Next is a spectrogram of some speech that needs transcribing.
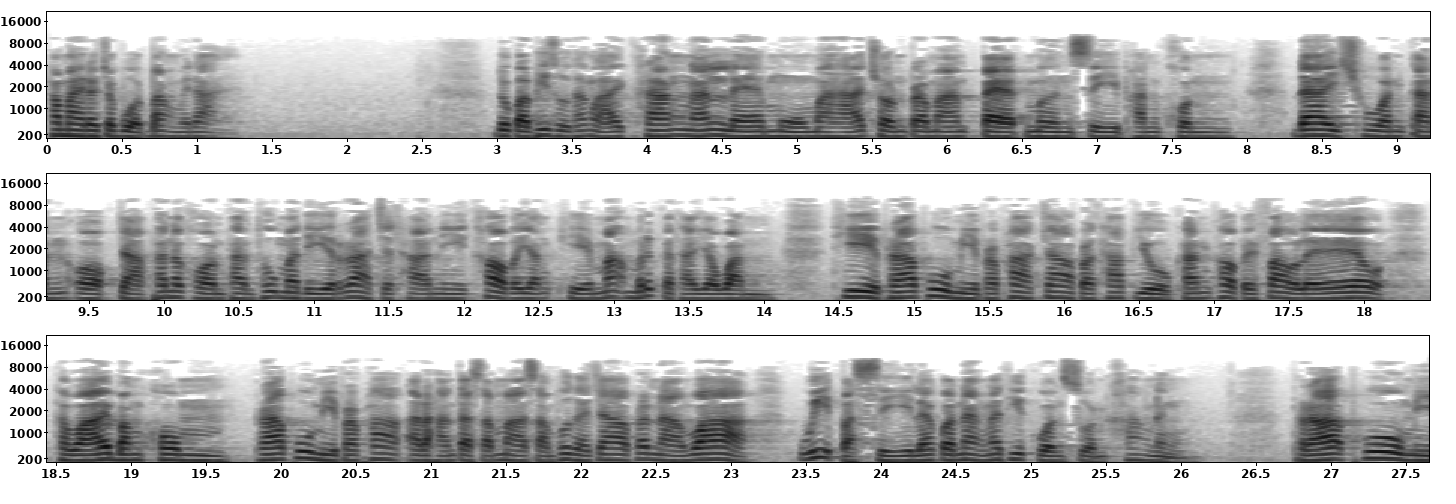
ทำไมเราจะบวชบ้างไม่ได้ ดูก่อนพิสูจทั้งหลายครั้งนั้นแลหมู่มหาชนประมาณ 84,000 คน ได้ชวนกันออกจากพระนครพันธุมดีราชธานีเข้าไปยังเขมะมฤกทายวัน ที่พระผู้มีพระภาคเจ้าประทับอยู่ครั้นเข้าไปเฝ้าแล้ว ถวายบังคมพระผู้มีพระภาคอรหันตสัมมาสัมพุทธเจ้าพระนามว่าวิปัสสีแล้วก็นั่งหน้าที่ควรส่วนข้างหนึ่ง พระผู้มี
